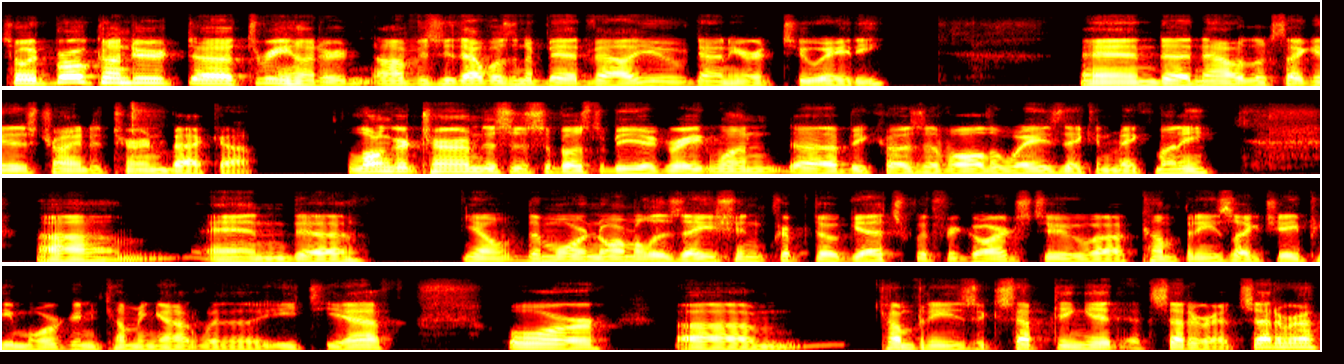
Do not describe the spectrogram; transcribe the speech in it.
So it broke under uh, 300. Obviously, that wasn't a bad value down here at 280. And uh, now it looks like it is trying to turn back up. Longer term, this is supposed to be a great one uh, because of all the ways they can make money. Um, and, uh, you know, the more normalization crypto gets with regards to uh, companies like JP Morgan coming out with an ETF or um, companies accepting it, et cetera, et cetera.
